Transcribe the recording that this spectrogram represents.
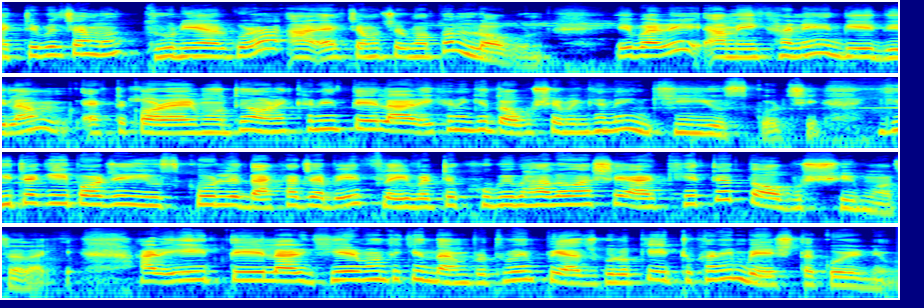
এক টেবিল চামচ ধনিয়ার গুঁড়া আর এক চামচের মতন লবণ। এবারে আমি এখানে দিয়ে দিলাম একটা কড়াইয়ের মধ্যে অনেকখানি তেল আর এখানে কিন্তু অবশ্যই আমি এখানে ঘি ইউজ করছি। ঘিটাকে এই পর্যায়ে ইউজ করলে দেখা যাবে ফ্লেভারটা খুবই ভালো আসে আর খেতে তো অবশ্যই মজা লাগে। আর এই তেল আর ঘিয়ের মধ্যে কিন্তু আমি প্রথমে পেঁয়াজগুলোকে একটুখানি বেরেস্তা করে নেব।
